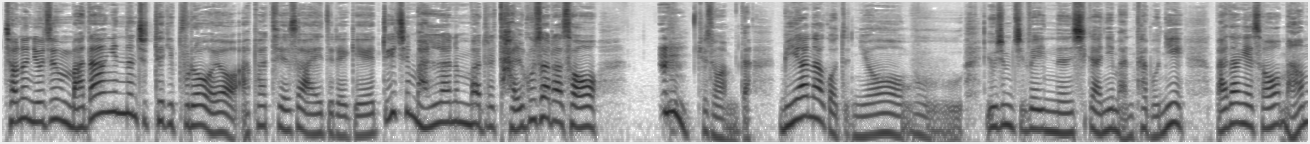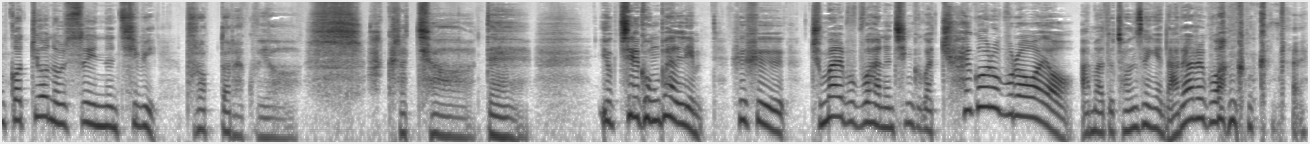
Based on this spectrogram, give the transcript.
저는 요즘 마당 있는 주택이 부러워요. 아파트에서 아이들에게 뛰지 말라는 말을 달고 살아서 죄송합니다. 미안하거든요. 우, 요즘 집에 있는 시간이 많다 보니 마당에서 마음껏 뛰어놀 수 있는 집이 부럽더라고요. 아, 그렇죠. 네. 6708님, 흐흐, 주말 부부 하는 친구가 최고로 부러워요. 아마도 전생에 나라를 구한 것 같아요.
